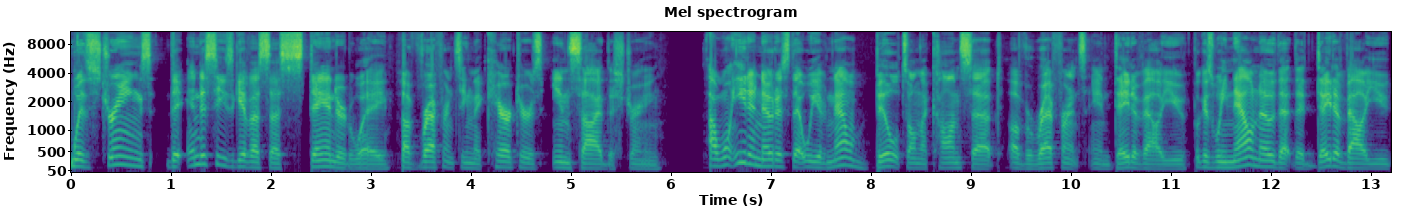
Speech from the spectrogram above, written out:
With strings, the indices give us a standard way of referencing the characters inside the string. I want you to notice that we have now built on the concept of reference and data value because we now know that the data value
